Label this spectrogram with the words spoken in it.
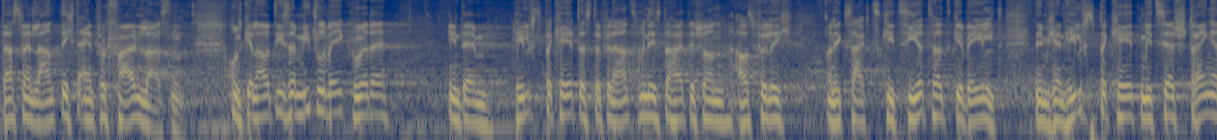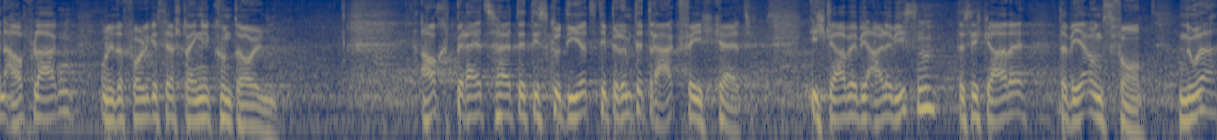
dass wir ein Land nicht einfach fallen lassen. Und genau dieser Mittelweg wurde in dem Hilfspaket, das der Finanzminister heute schon ausführlich und exakt skizziert hat, gewählt, nämlich ein Hilfspaket mit sehr strengen Auflagen und in der Folge sehr strengen Kontrollen. Auch bereits heute diskutiert die berühmte Tragfähigkeit. Ich glaube, wir alle wissen, dass sich gerade der Währungsfonds nur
